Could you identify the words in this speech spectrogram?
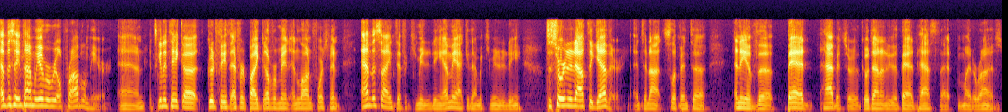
At the same time, we have a real problem here, and it's going to take a good faith effort by government and law enforcement and the scientific community and the academic community to sort it out together and to not slip into any of the bad habits or go down any of the bad paths that might arise.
